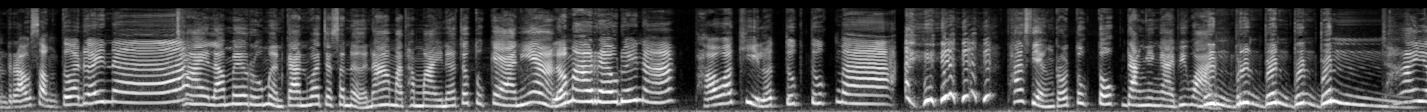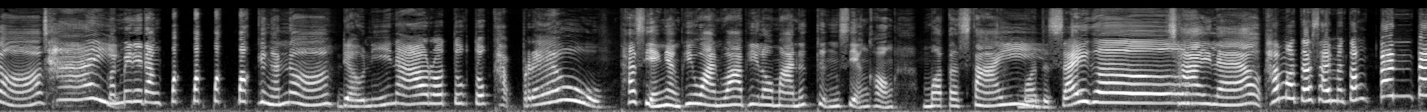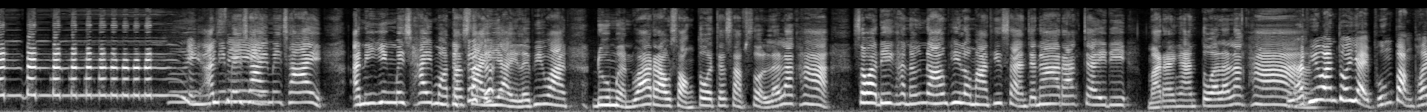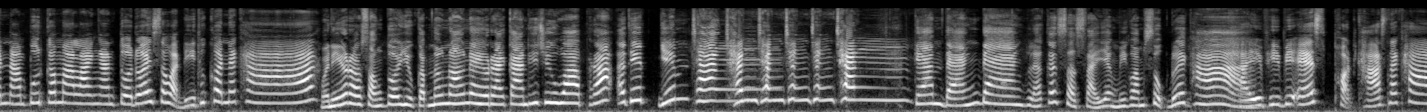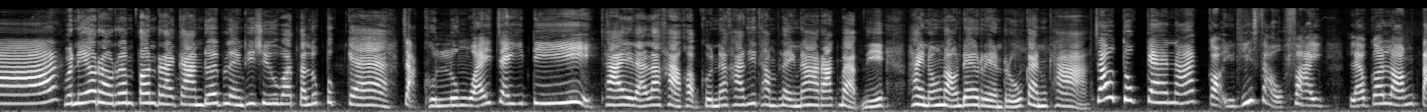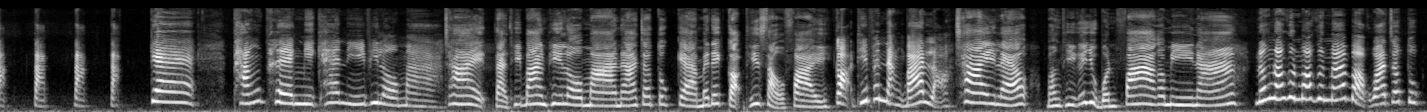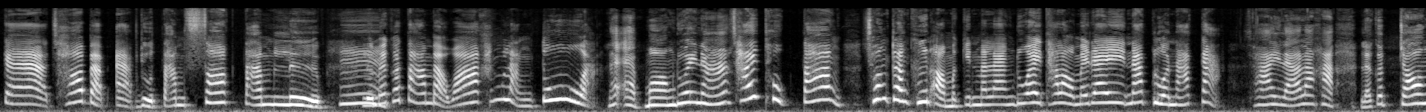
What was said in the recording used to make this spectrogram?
อนเราสองตัวด้วยนะ ใช่แล้วไม่รู้เหมือนกันว่าจะเสนอหน้ามาทำไมเนอะเจ้าตุ๊กแกเนี่ย แล้วมาเร็วด้วยนะ เพราะว่าขี่รถตุ๊กตุ๊กมา ถ้าเสียงรถตุ๊กตุ๊กดังยังไงพี่วานบึ้นบึ้นบึ้นบึ้นบึ้นใช่หรอ ใช่ มันไม่ได้ดังปักปักปักปักอย่างนั้นหรอ เดี๋ยวนี้นะ รถตุ๊กตุ๊กขับเร็ว ถ้าเสียงอย่างพี่วานว่าพี่เรามานึกถึงเสียงของมอเตอร์ไซค์มอเตอร์ไซค์ใช่แล้ว ถ้ามอเตอร์ไซค์มันต้องเป็นเป็นเป็นเป็นเป็นเป็นเป็นเป็นเป็นอย่างอันนี้ไม่ใช่ไม่ใช่ อันนี้ยิ่งไม่ใช่มอเตอร์ไซค์ใหญ่เลยพี่วาน ดูเหมือนว่าเราสองตัวจะสับสนแล้วล่ะค่ะ สวัสดีค่ะน้องๆพี่เรามาที่แสนจะน่ารักใจดี มารายงานตัวแล้วล่ะค่ะและพี่วันตัวใหญ่พุ่งป่องพ่นน้ำปุดก็มารายงานตัวด้วยสวัสดีทุกคนนะคะ วันนี้เราสองตัวอยู่กับน้องๆในรายการที่ชื่อว่าพระอาทิตย์ยิ้มช่างชังชังชังชังชังแก้มแดงแดงแล้วก็สดใสอย่างมีความสุขด้วยค่ะไทย PBS Podcast นะคะ วันนี้เราเริ่มต้นรายการด้วยเพลงที่ชื่อว่าตะลุกตุ๊กแก จากคุณลุงไว้ใจดี ใช่แล้วล่ะค่ะ ขอบคุณนะคะ ที่ทำเพลงน่ารักแบบนี้ ให้น้องๆได้เรียนรู้กันค่ะ เจ้าตุ๊กแกนะ เกาะอยู่ที่เสาไฟ แล้วก็ร้องตักตักตักตักแก ทั้งเพลงมีแค่นี้พี่โลมา ใช่ แต่ที่บ้านพี่โลมานะ เจ้าตุ๊กแกไม่ได้เกาะที่เสาไฟ เกาะที่ผนังบ้านเหรอ ใช่แล้ว บางทีก็อยู่บนฝ้าก็มีนะน้องๆคุณพ่อคุณแม่บอกว่าเจ้าตุ๊กแกชอบแบบแอบอยู่ตามซอกตามหลืบอืมหรือไม่ก็ตามแบบว่าข้างหลังตู้อะและแอบมองด้วยนะ ใช่ถูกต้องช่วงกลางคืนออกมากินแมลงด้วย ถ้าเราไม่ได้น่ากลัวนักอะ ใช่แล้วล่ะค่ะ แล้วก็จ้อง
